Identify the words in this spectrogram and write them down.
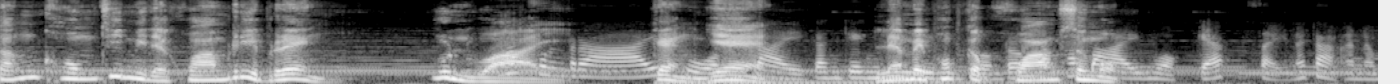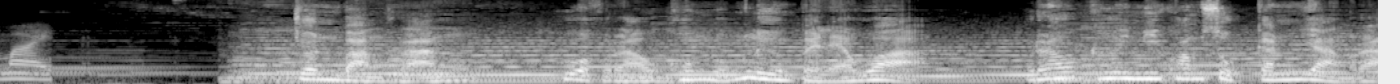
สังคมที่มีแต่ความรีบเร่ง วุ่นวายถ้คนร้ายแกล้งสวมแย่ใส่กางเกงและไม่พบกับสรความสงบผ้ใบหมวกแก๊ปใส่หน้ากากอนามัย จนบางครั้งพวกเราคงหลงลืมไปแล้วว่า เราเคยมีความสุขกันอย่างไร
